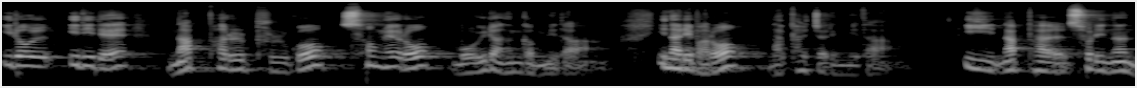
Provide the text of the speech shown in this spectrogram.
1월 1일에 나팔을 불고 성회로 모이라는 겁니다. 이 날이 바로 나팔절입니다. 이 나팔 소리는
